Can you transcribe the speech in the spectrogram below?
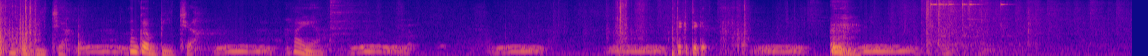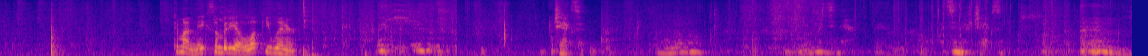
I'm gonna beat you. I'm gonna beat you. I am. Take a ticket. Come on, make somebody a lucky winner. Jackson. No, no, no. What's in there? What's in there, Jackson?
